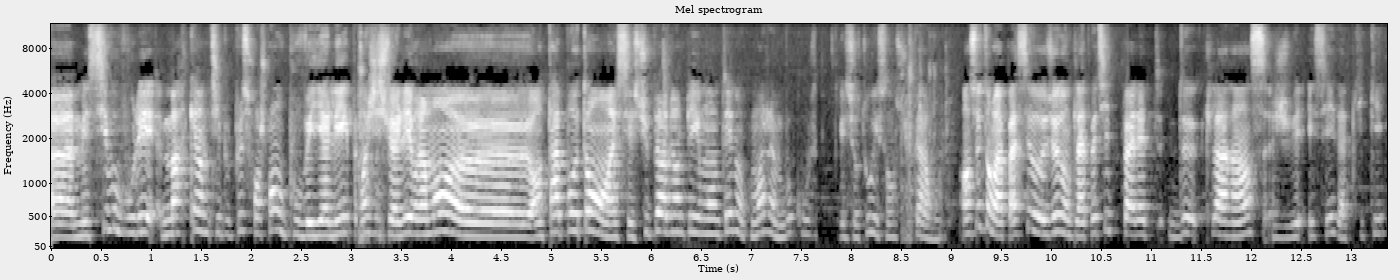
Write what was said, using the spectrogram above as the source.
euh, mais si vous voulez marquer un petit peu plus, franchement, vous pouvez y aller. Moi, j'y suis allée vraiment euh, en tapotant. Hein. C'est super bien pigmenté, donc moi, j'aime beaucoup. Et surtout, ils sont super bons. Ensuite, on va passer aux yeux. Donc, la petite palette de Clarins. Je vais essayer d'appliquer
